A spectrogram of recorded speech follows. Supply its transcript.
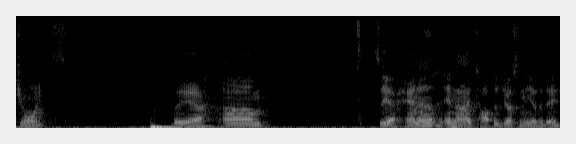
joints. But yeah, um. So yeah, Hannah and I talked to Justin the other day.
